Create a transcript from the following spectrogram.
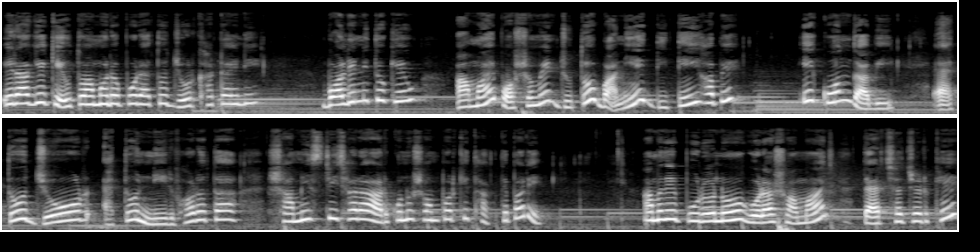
এর আগে কেউ তো আমার ওপর এত জোর খাটায়নি। বলেনি তো কেউ, আমায় পশমের জুতো বানিয়ে দিতেই হবে? এ কোন দাবি? এত জোর, এত নির্ভরতা স্বামী স্ত্রী ছাড়া আর কোনো সম্পর্কে থাকতে পারে? আমাদের পুরনো গোড়া সমাজ তেরছা চোখে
